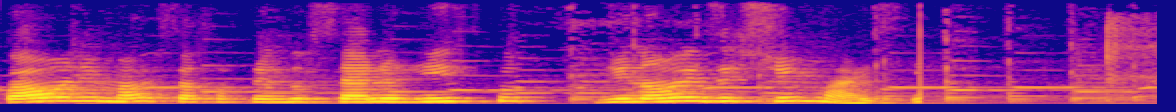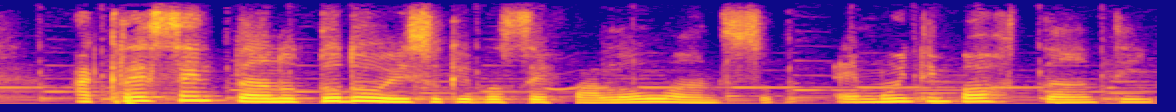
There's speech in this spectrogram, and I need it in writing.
qual animal está sofrendo sério risco de não existir mais. Acrescentando tudo isso que você falou, Anderson, é muito importante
